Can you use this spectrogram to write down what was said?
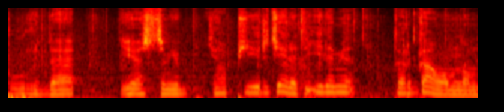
kurde, jeszcze mnie, ja pierdzielę, ty ile mnie targało mną,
